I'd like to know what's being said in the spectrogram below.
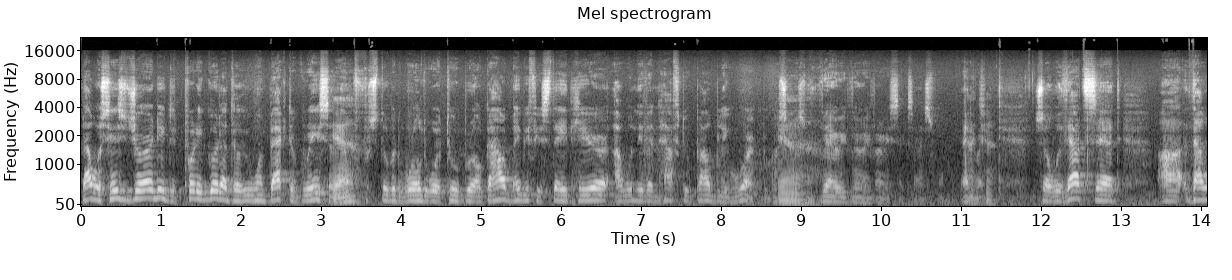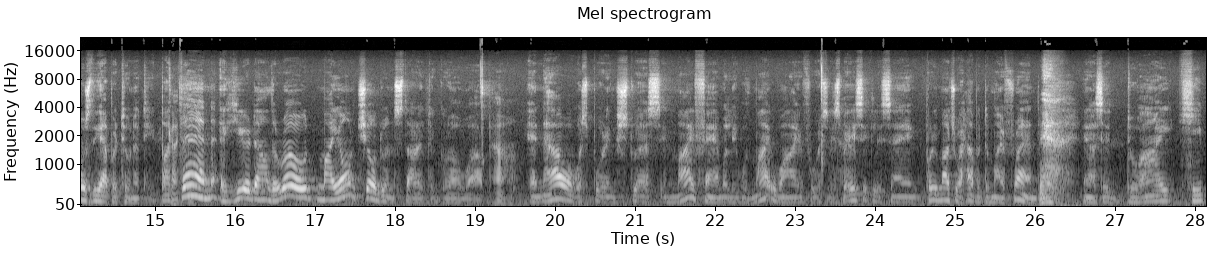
that was his journey. Did pretty good until he went back to Greece and Yeah. then stupid World War II broke out. Maybe if he stayed here, I wouldn't even have to probably work because he was very, very, very successful. Anyway, Gotcha. so with that said, uh, that was the opportunity. But Gotcha. then a year down the road, my own children started to grow up. Ah. And now I was putting stress in my family with my wife, which is basically saying pretty much what happened to my friend. and I said, Do I keep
